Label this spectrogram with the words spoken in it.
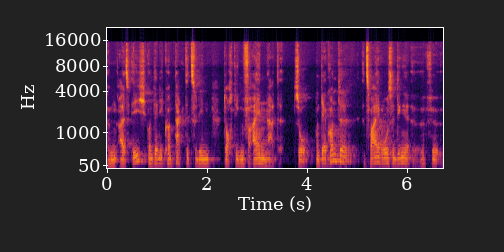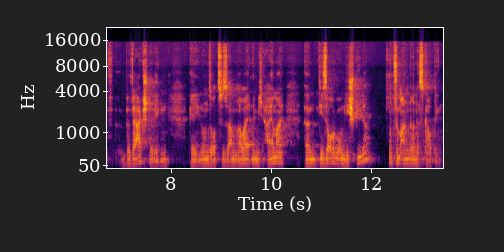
ähm, als ich und der die Kontakte zu den dortigen Vereinen hatte. So, und der konnte zwei große Dinge äh, für, für bewerkstelligen in unserer Zusammenarbeit, nämlich einmal ähm, die Sorge um die Spieler und zum anderen das Scouting.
